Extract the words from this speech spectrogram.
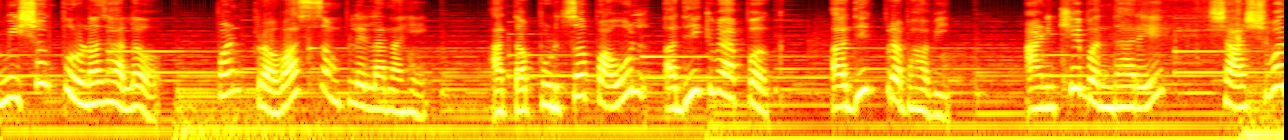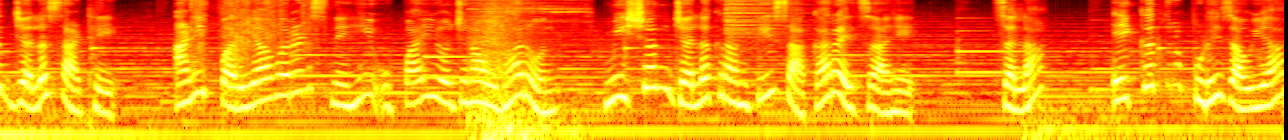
मिशन पूर्ण झालं पण प्रवास संपलेला नाही. आता पुढचं पाऊल अधिक व्यापक अधिक प्रभावी. आणखी बंधारे शाश्वत जलसाठे आणि पर्यावरण स्नेही उपाययोजना उभारून मिशन जलक्रांती साकारायचं आहे. चला एकत्र पुढे जाऊया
